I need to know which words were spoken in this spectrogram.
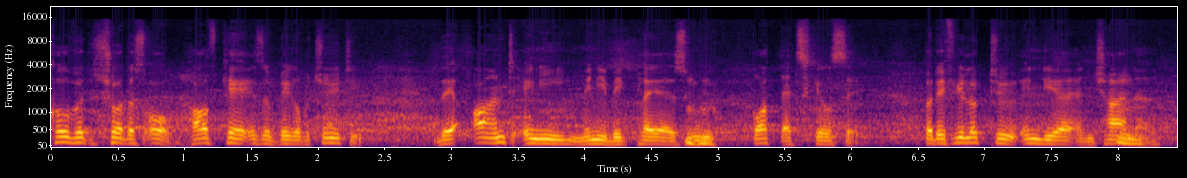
COVID showed us all healthcare is a big opportunity. There aren't any many big players who mm-hmm. got that skill set. But if you look to India and China, mm.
